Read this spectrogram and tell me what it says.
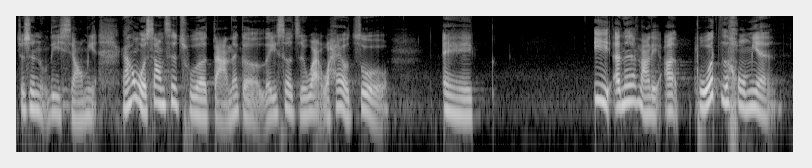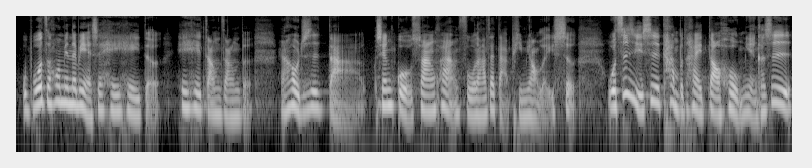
就是努力消灭。然后我上次除了打那个镭射之外，我还有做，诶，一啊那在哪里啊？脖子后面。我脖子后面那边也是黑黑的，黑黑脏脏的。然后我就是打先果酸焕肤，然后再打皮秒镭射。我自己是看不太到后面，可是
